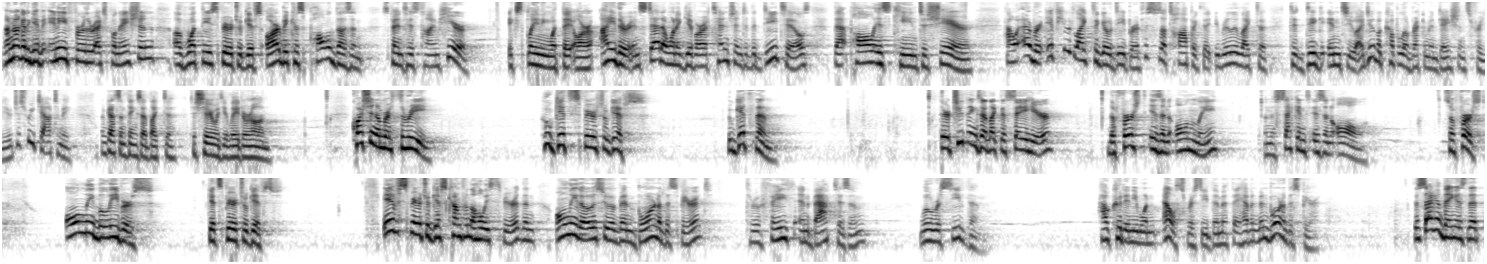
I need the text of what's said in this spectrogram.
I'm not going to give any further explanation of what these spiritual gifts are because Paul doesn't spend his time here explaining what they are either. Instead, I want to give our attention to the details that Paul is keen to share. However, if you'd like to go deeper, if this is a topic that you really like to, to dig into, I do have a couple of recommendations for you. Just reach out to me. I've got some things I'd like to, to share with you later on. Question number three Who gets spiritual gifts? Who gets them? There are two things I'd like to say here. The first is an only, and the second is an all. So, first, only believers get spiritual gifts. If spiritual gifts come from the Holy Spirit, then only those who have been born of the Spirit through faith and baptism will receive them. How could anyone else receive them if they haven't been born of the Spirit? The second thing is that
